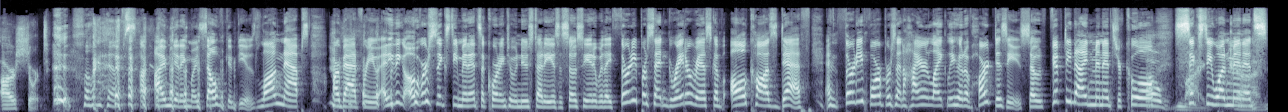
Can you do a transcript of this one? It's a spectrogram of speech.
are short. long naps are, I'm getting myself confused. Long naps are bad for you. Anything over 60 minutes according to a new study is associated with a 30% greater risk of all-cause death and 34% higher likelihood of heart disease. So 59 minutes you're cool. Oh my 61 minutes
